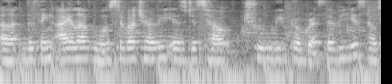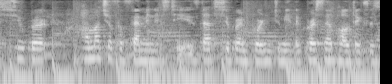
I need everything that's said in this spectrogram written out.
Uh, the thing I love most about Charlie is just how truly progressive he is, how super, how much of a feminist he is. That's super important to me. Like personal politics is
